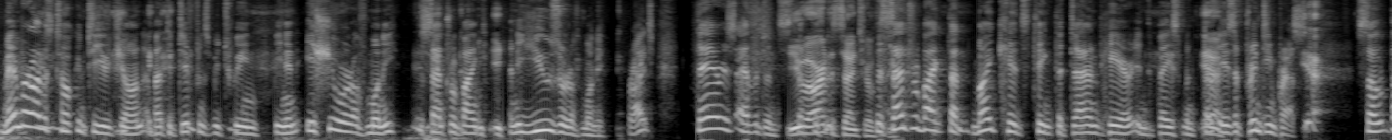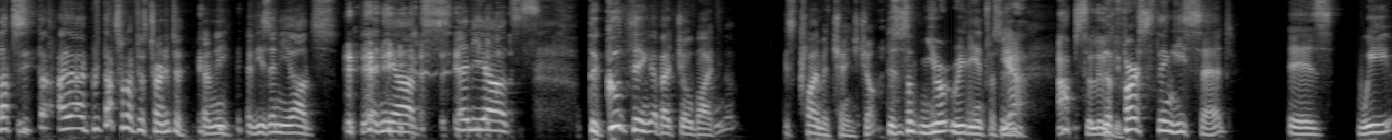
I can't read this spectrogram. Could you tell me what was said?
Remember, I was talking to you, John, about the difference between being an issuer of money, the central bank, and a user of money, right? There is evidence. You are the central bank. The central bank that my kids think that down here in the basement there Yeah. is a printing press. Yeah. So that's that, I, I, that's what I've just turned into. Any, have you any odds? Any odds? Any odds? The good thing about Joe Biden is climate change, John. This is something you're really interested in. Yeah, absolutely. The first thing he said is we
